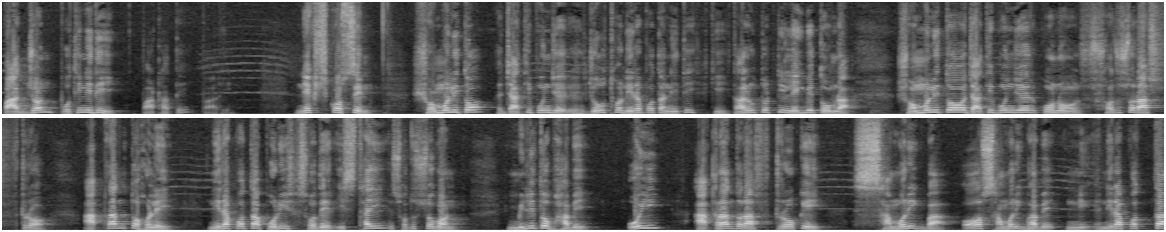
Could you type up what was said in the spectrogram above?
পাঁচজন প্রতিনিধি পাঠাতে পারে। নেক্সট কোশ্চেন সম্মিলিত জাতিপুঞ্জের যৌথ নিরাপত্তা নীতি কি? তাহলে উত্তরটি লিখবে তোমরা। সম্মিলিত জাতিপুঞ্জের কোনো সদস্য রাষ্ট্র আক্রান্ত হলে নিরাপত্তা পরিষদের স্থায়ী সদস্যগণ মিলিতভাবে ওই আক্রান্ত রাষ্ট্রকে সামরিক বা অসামরিকভাবে নিরাপত্তা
